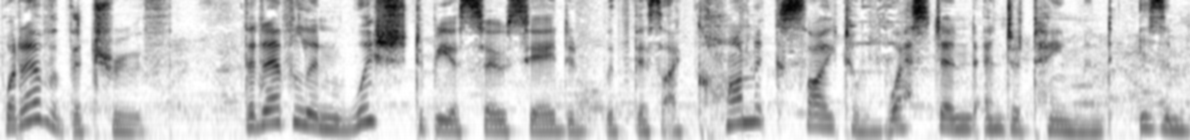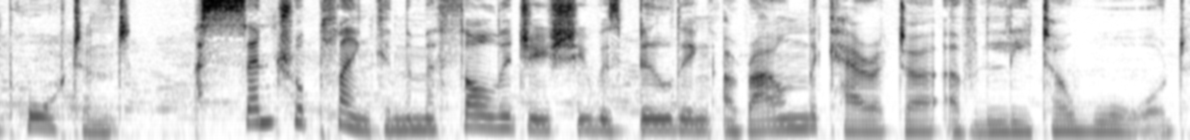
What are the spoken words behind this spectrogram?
Whatever the truth, that Evelyn wished to be associated with this iconic site of West End entertainment is important, a central plank in the mythology she was building around the character of Nita Ward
